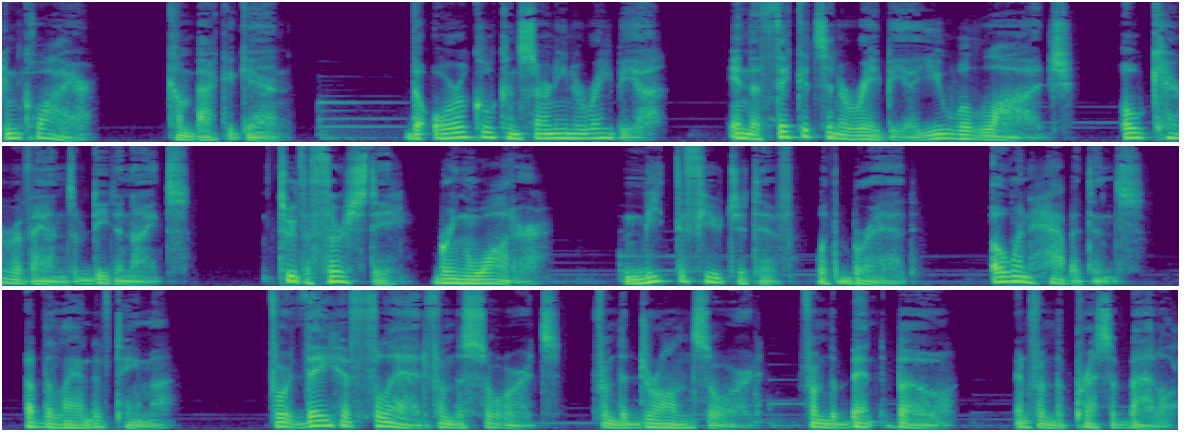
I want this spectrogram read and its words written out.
inquire, come back again. The oracle concerning Arabia. In the thickets in Arabia you will lodge, O caravans of Dedanites. To the thirsty, bring water. Meet the fugitive with bread, O inhabitants of the land of Tema. For they have fled from the swords, from the drawn sword, from the bent bow, and from the press of battle.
